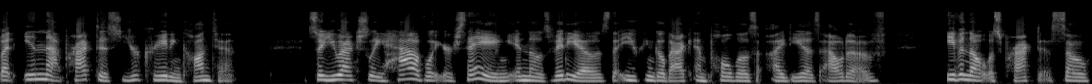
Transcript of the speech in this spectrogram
But in that practice, you're creating content. So you actually have what you're saying in those videos that you can go back and pull those ideas out of, even though it was practice. So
